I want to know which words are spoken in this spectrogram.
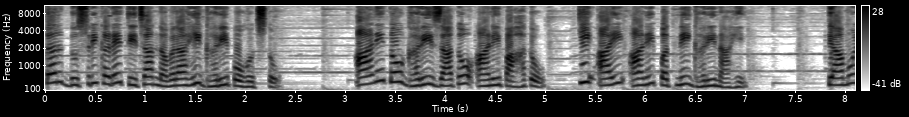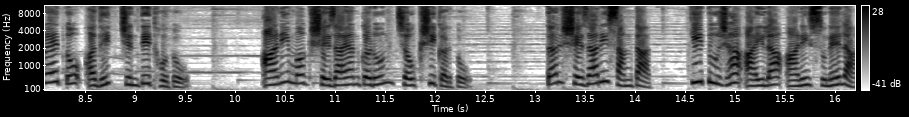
तर दुसरीकडे तिचा नवराही घरी पोहोचतो. आणि तो घरी जातो आणि पाहतो की आई आणि पत्नी घरी नाही. त्यामुळे तो अधिक चिंतित होतो. आणि मग शेजाऱ्यांकडून चौकशी करतो. तर शेजारी सांगतात की तुझ्या आईला आणि सुनेला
